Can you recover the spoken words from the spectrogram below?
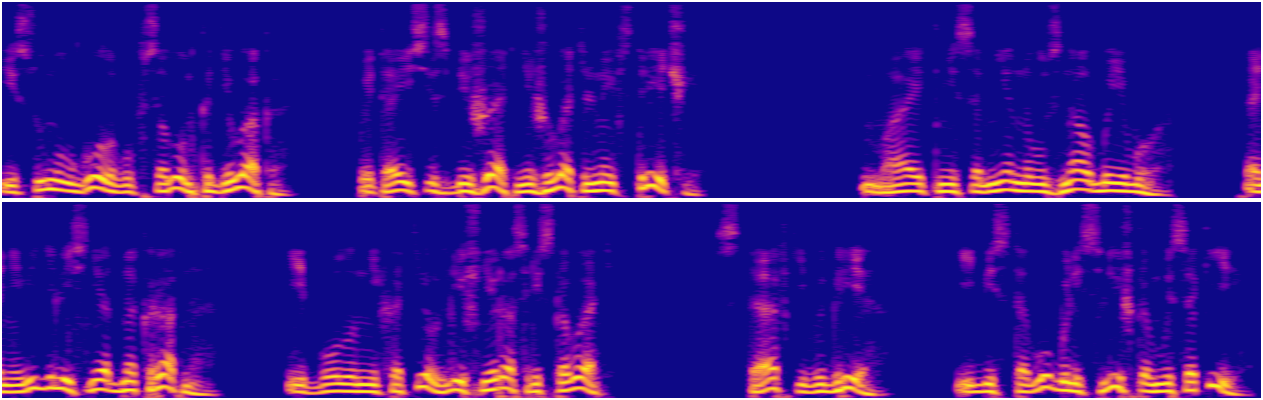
и сунул голову в салон Кадиллака, пытаясь избежать нежелательной встречи. Майк, несомненно, узнал бы его, они виделись неоднократно, и Болон не хотел лишний раз рисковать. Ставки в игре и без того были слишком высоки.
